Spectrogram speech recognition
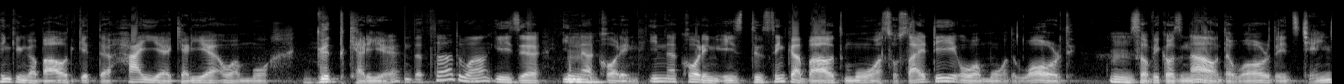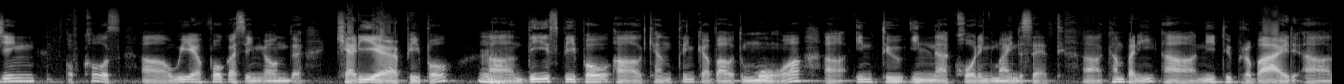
thinking about get a higher career or more good career. The third one is uh, inner calling. Inner calling is to think about more society or more the world. So because now the world is changing, of course, uh, we are focusing on the career people. Uh, these people uh, can think about more uh, into inner calling mindset. Uh, company uh, need to provide uh,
